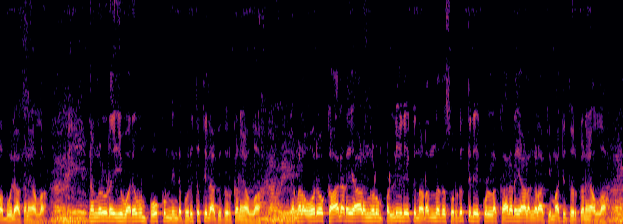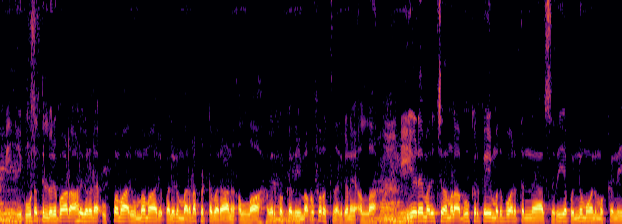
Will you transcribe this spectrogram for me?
കബൂലാക്കണേ അള്ളാഹ് ഞങ്ങളുടെ ഈ വരവും പോക്കും നിന്റെ പൊരുത്തത്തിലാക്കി തീർക്കണേ അല്ല ഞങ്ങളെ ഓരോ കാലടയാളങ്ങളും പള്ളിയിലേക്ക് നടന്നത് സ്വർഗത്തിലേക്കുള്ള കാലടയാളങ്ങളാക്കി മാറ്റി തീർക്കണേ അല്ല ഈ കൂട്ടത്തിൽ ഒരുപാട് ആളുകളുടെ ഉപ്പമാരും ഉമ്മമാര് പലരും മരണപ്പെട്ടവരാണ് അള്ളാഹ്. അവർക്കൊക്കെ നീ മഹഫുറത്ത് നൽകണേ അള്ളാഹ്. ഈയിടെ മരിച്ച നമ്മളെ അബൂക്കർക്കയും അതുപോലെ തന്നെ ആ ചെറിയ പൊന്നുമോനും ഒക്കെ നീ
